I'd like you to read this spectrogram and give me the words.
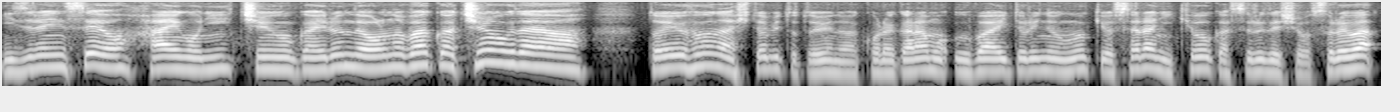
いずれにせよ背後に中国がいるんだ俺のバッグは中国だよ。というふうな人々というのはこれからも奪い取りの動きをさらに強化するでしょう。それは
